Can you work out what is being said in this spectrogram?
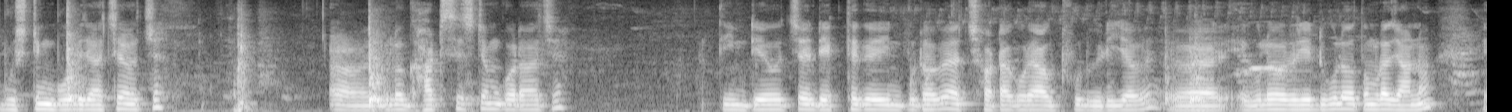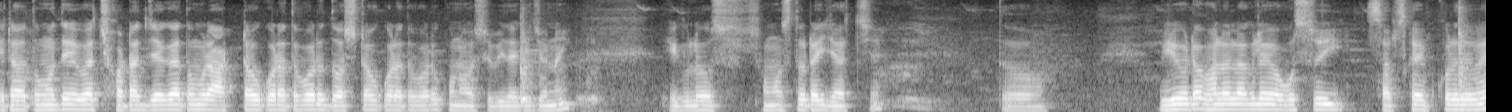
বুস্টিং বোর্ড যাচ্ছে হচ্ছে, আর এগুলো ঘাট সিস্টেম করা আছে। তিনটে হচ্ছে ডেক থেকে ইনপুট হবে আর ছটা করে আউটপুট বেরিয়ে যাবে। এবার এগুলো রেটগুলো তোমরা জানো, এটা তোমাদের এবার ছটার জায়গায় তোমরা আটটাও করাতে পারো, দশটাও করাতে পারো, কোনো অসুবিধা কিছু নেই। এগুলো সমস্তটাই যাচ্ছে। তো ভিডিওটা ভালো লাগলে অবশ্যই সাবস্ক্রাইব করে দেবে।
